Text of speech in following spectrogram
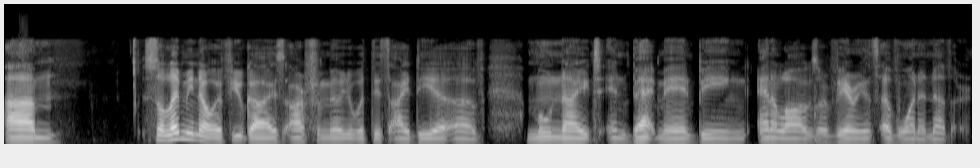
Um, so let me know if you guys are familiar with this idea of Moon Knight and Batman being analogs or variants of one another.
